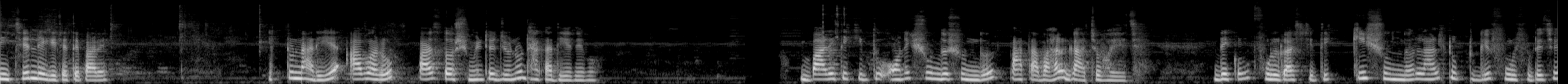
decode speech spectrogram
নিচে লেগে যেতে পারে। একটু নাড়িয়ে আবারও পাঁচ দশ মিনিটের জন্য ঢাকা দিয়ে দেব। বাড়িতে কিন্তু অনেক সুন্দর সুন্দর পাতাবাহার গাছও হয়েছে। দেখুন ফুল গাছটিতে কি সুন্দর লাল টুকটুকে ফুল ফুটেছে,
